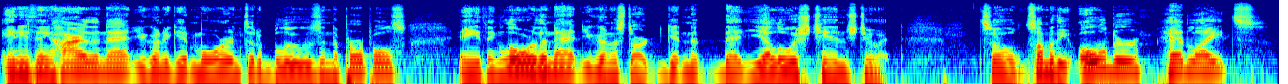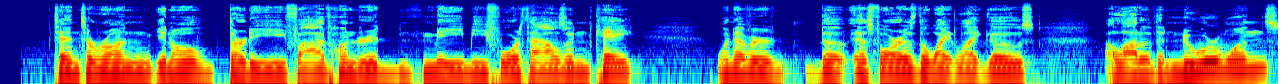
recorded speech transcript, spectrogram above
Anything higher than that, you're going to get more into the blues and the purples. Anything lower than that, you're going to start getting that yellowish tinge to it. So some of the older headlights tend to run, you know, 3500, maybe 4000 K whenever the as far as the white light goes. A lot of the newer ones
